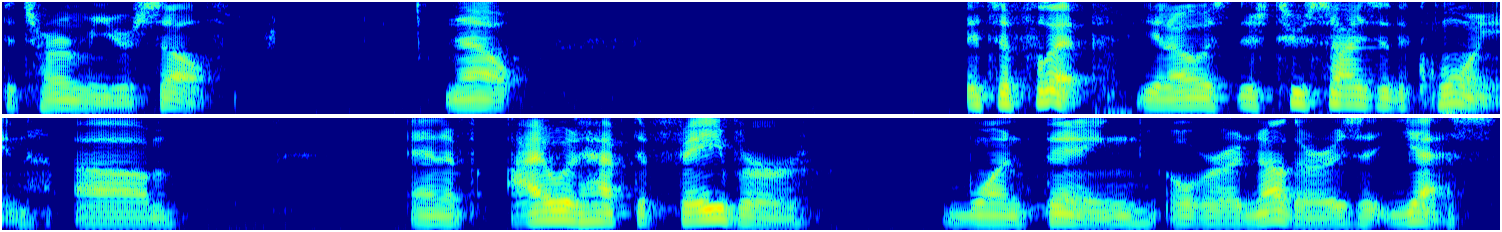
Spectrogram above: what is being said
determine yourself. Now, it's a flip, you know, there's two sides of the coin. Um, and if I would have to favor one thing over another, is that yes,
